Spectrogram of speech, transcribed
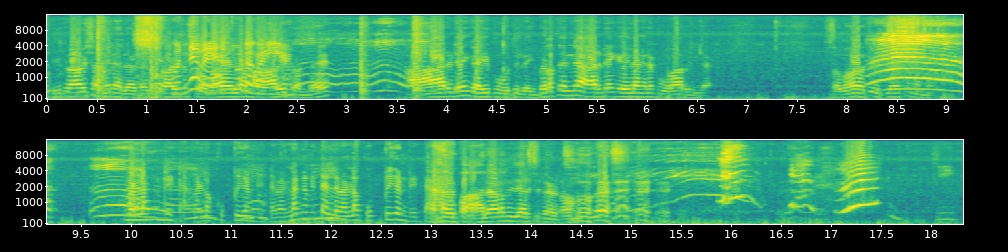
ഈ പ്രാവശ്യം അങ്ങനെയല്ല കേട്ടോ. ഈ പ്രാവശ്യം സ്വഭാവം എല്ലാം മാറിയിട്ടുണ്ട്. ആരുടെയും കൈ പോകത്തില്ല. ഇവിടെ തന്നെ ആരുടെയും കയ്യിൽ അങ്ങനെ പോവാറില്ല സ്വഭാവമൊക്കെ വ്യത്യാസമുണ്ട് വെള്ളം കണ്ടിട്ട വെള്ളം കുപ്പി കണ്ടിട്ട. വെള്ളം കണ്ടിട്ടല്ല വെള്ളം കുപ്പി കണ്ടിട്ട. അത് പാലാണെന്ന് Thank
